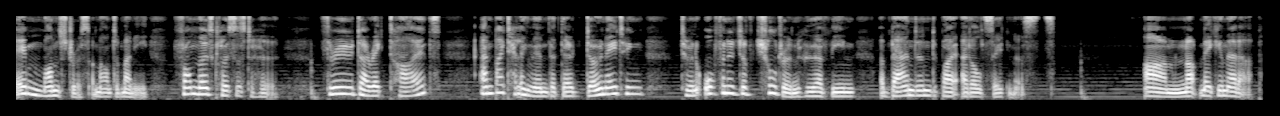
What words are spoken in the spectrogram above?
a monstrous amount of money from those closest to her through direct tithes and by telling them that they're donating to an orphanage of children who have been abandoned by adult Satanists. I'm not making that up.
